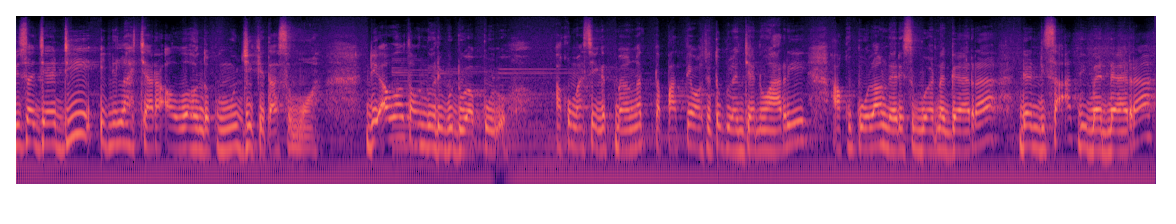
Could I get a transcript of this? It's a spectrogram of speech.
Bisa jadi inilah cara Allah untuk menguji kita semua. Di awal tahun 2020, Aku masih inget banget, tepatnya waktu itu bulan Januari, aku pulang dari sebuah negara dan di saat di bandara,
